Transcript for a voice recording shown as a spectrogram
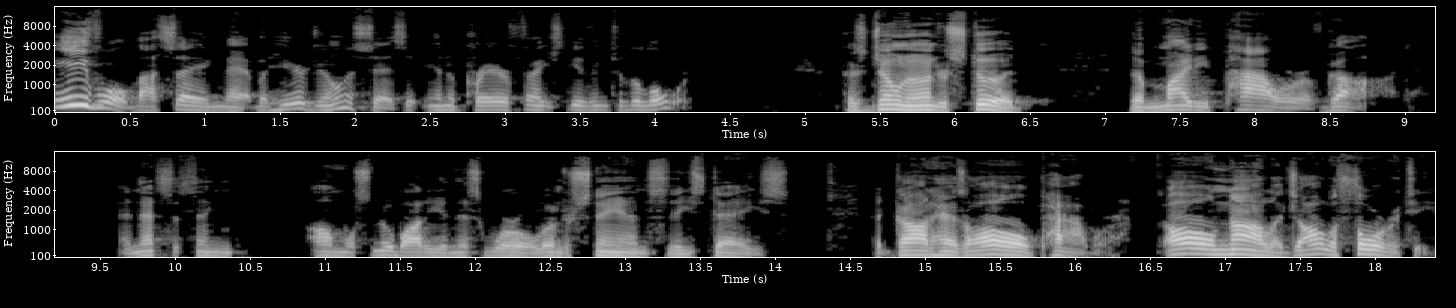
evil by saying that. But here Jonah says it in a prayer of thanksgiving to the Lord. Because Jonah understood the mighty power of God. And that's the thing almost nobody in this world understands these days that God has all power, all knowledge, all authority,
